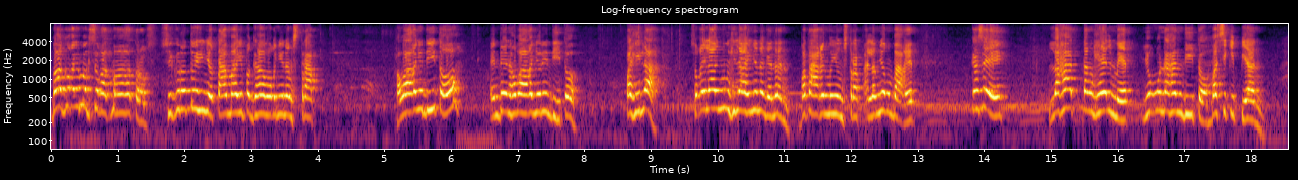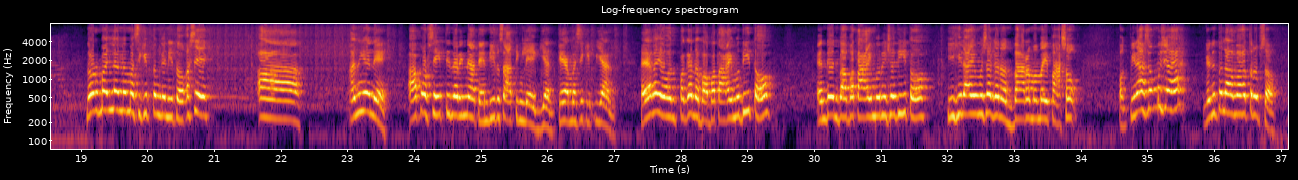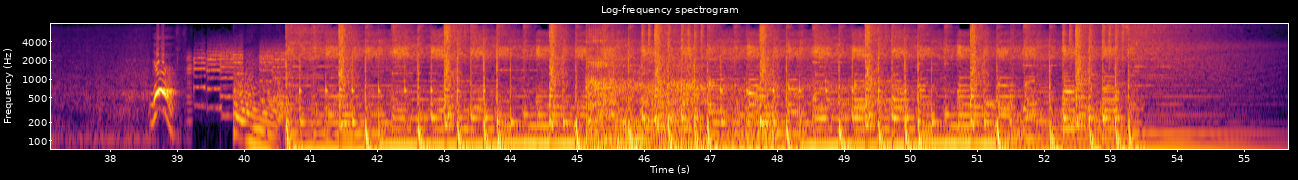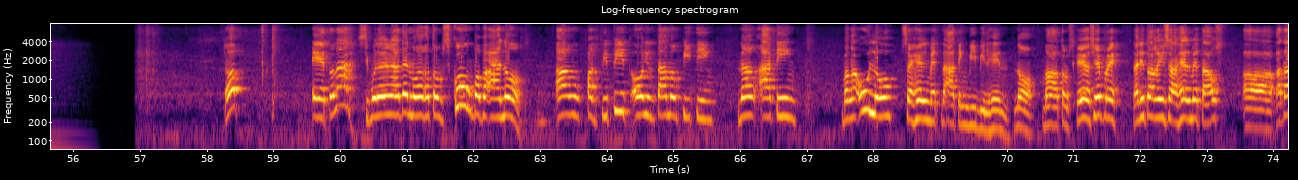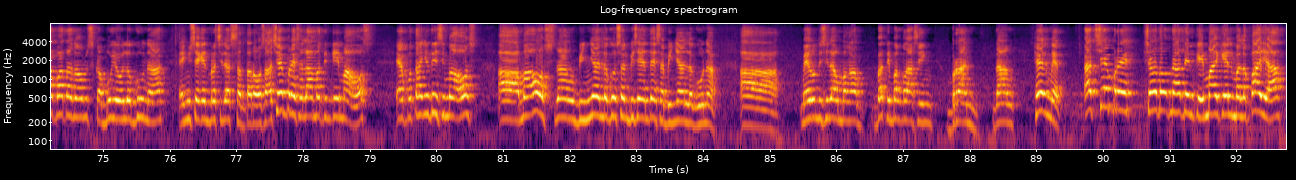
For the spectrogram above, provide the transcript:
bago kayo magsukat mga katrops, siguraduhin nyo, tama yung paghawak nyo ng strap. Hawakan nyo dito, and then hawakan nyo rin dito. Pahila. So, kailangan mong hilahin nyo na ganan. Batakin mo yung strap. Alam nyo kung bakit? Kasi, lahat ng helmet, yung unahan dito, masikip yan. Normal lang na masikip tong ganito. Kasi, ah, ano yan eh, ah, for safety na rin natin, dito sa ating leg yan. Kaya masikip yan. Kaya ngayon, pag ano, babatakin mo dito, and then babatakin mo rin siya dito, hihilayin mo siya ganun para mamay pasok. Pag pinasok mo siya, ganito lang mga troops, oh. Yun. Eto na! Simulan na natin mga katrops kung papaano ang pagpipit o yung tamang fitting ng ating mga ulo sa helmet na ating bibilhin. No, mga katrops. Kaya syempre, nandito ang ngayon sa Helmet House. Uh, Katapatan Noms, Cabuyao, Laguna, and yung second branch sila sa Santa Rosa. At syempre, salamat din kay Maos. Eh, puntahan nyo din si Maos. Uh, Maos ng Binyan, Laguna, San Vicente sa Binyan, Laguna. Uh, meron din silang mga ba't ibang klaseng brand ng helmet. At syempre, shoutout natin kay Michael Malapaya.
